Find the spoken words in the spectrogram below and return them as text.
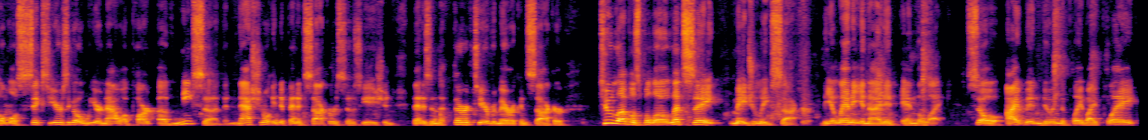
almost six years ago, we are now a part of NISA, the National Independent Soccer Association, that is in the third tier of American soccer, two levels below, let's say, Major League Soccer, the Atlanta United, and the like. So I've been doing the play by play.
